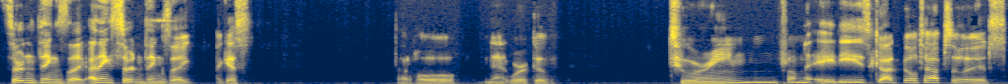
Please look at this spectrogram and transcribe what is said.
certain things like I think certain things like I guess that whole network of touring from the 80s got built up so it's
